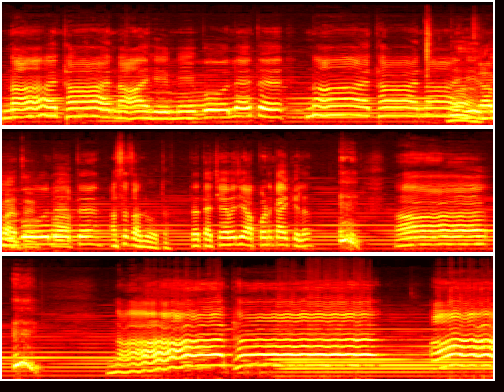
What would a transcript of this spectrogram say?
नाथा नाही मी बोलत नाथा नाही मी. बोलत. असं चालू होतं. तर त्याच्याऐवजी आपण काय केलं? आ, नाथा क्या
